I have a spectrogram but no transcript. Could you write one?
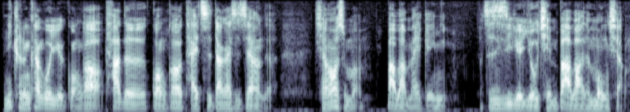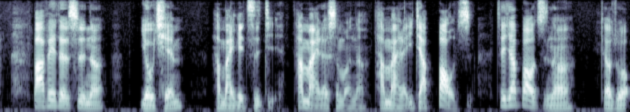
你可能看过一个广告，它的广告台词大概是这样的：想要什么，爸爸买给你。这是一个有钱爸爸的梦想。巴菲特是呢，有钱他买给自己，他买了什么呢？他买了一家报纸。这家报纸呢，叫做《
